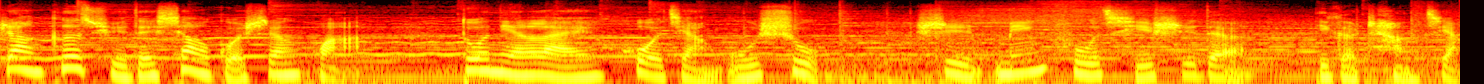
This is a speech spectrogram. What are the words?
让歌曲的效果升华。多年来获奖无数，是名副其实的一个唱将。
